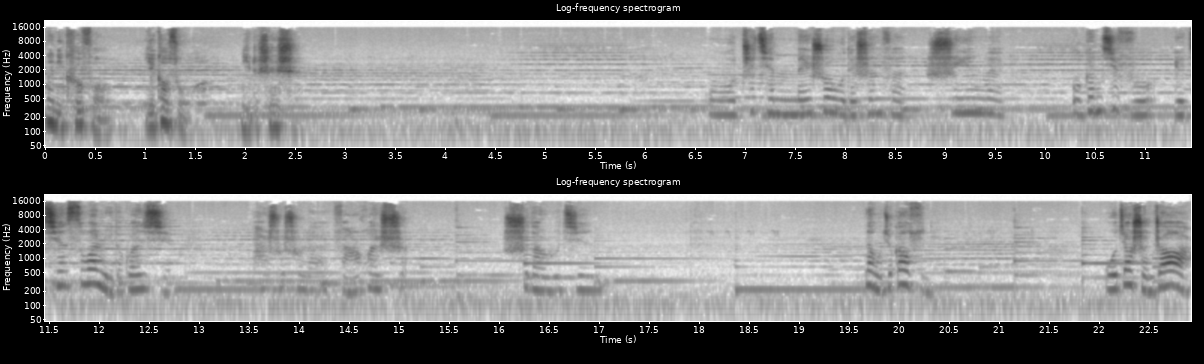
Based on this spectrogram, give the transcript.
那你可否也告诉我你的身世？我之前没说我的身份，是因为我跟继父有千丝万缕的关系，怕说出来反而坏事。事到如今，那我就告诉你，我叫沈昭儿，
